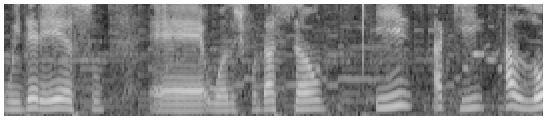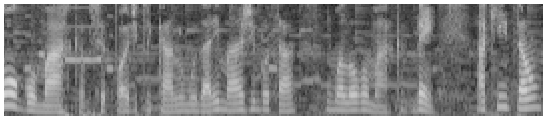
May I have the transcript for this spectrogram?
O endereço, é, o ano de fundação e aqui a logomarca. Você pode clicar no mudar imagem e botar uma logomarca. Bem, aqui então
